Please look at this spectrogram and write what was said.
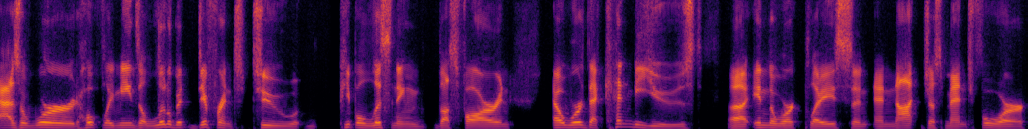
as a word hopefully means a little bit different to people listening thus far and a word that can be used uh, in the workplace and and not just meant for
